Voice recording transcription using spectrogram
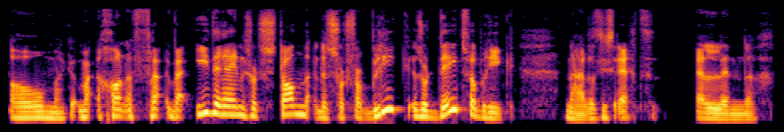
oh my god. Maar gewoon een bij iedereen een soort standaard, een soort fabriek, een soort datefabriek. Nou, dat is echt ellendig.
